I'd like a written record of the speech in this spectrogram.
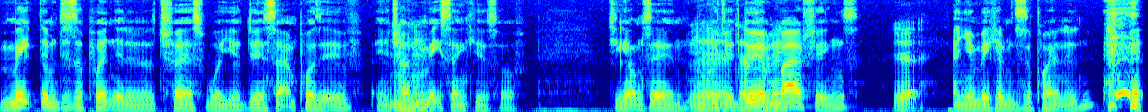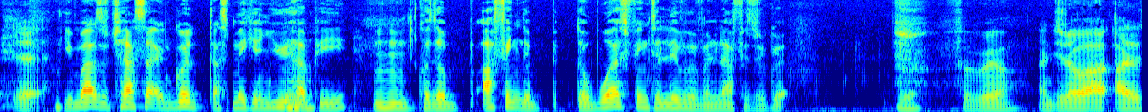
make them disappointed in a choice where you're doing something positive and you're trying Mhm. to make something of yourself. Do you get what I'm saying? Yeah, because you're definitely. doing bad things Yeah, and you're making them disappointed. yeah. you might as well try something good that's making you Mhm. happy. Mm-hmm. Because I think the the worst thing to live with in life is regret. Yeah. For real. And you know, I, I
